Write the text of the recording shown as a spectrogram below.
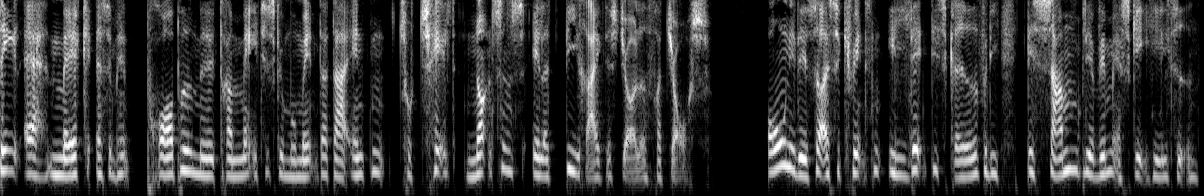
del af Mac er simpelthen proppet med dramatiske momenter, der er enten totalt nonsens eller direkte stjålet fra Jaws. Oven i det, så er sekvensen elendigt skrevet, fordi det samme bliver ved med at ske hele tiden.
